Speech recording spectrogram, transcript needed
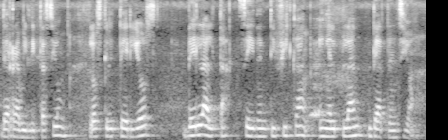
de rehabilitación. Los criterios del alta se identifican en el plan de atención.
